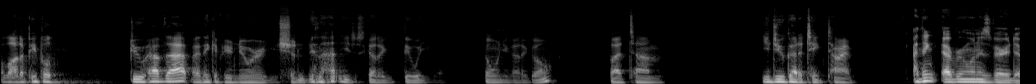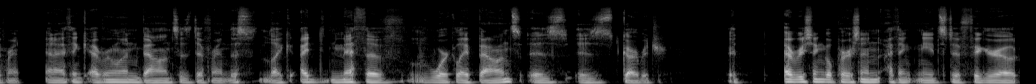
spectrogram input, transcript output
A lot of people do have that. I think if you're newer, you shouldn't do that. You just got to do what you got go when you got to go. But um, you do got to take time. I think everyone is very different. And I think everyone balance is different. This like I myth of work life balance is is garbage. It every single person I think needs to figure out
